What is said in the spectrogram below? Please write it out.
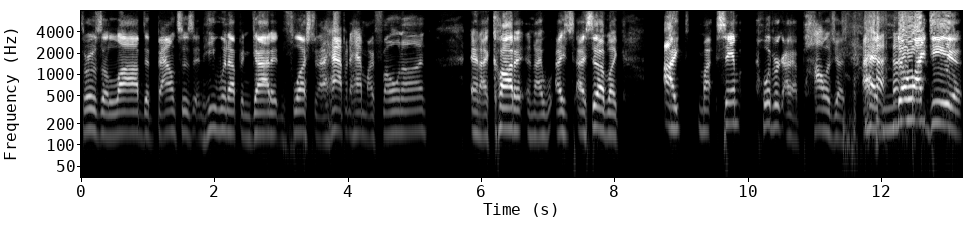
throws a lob that bounces, and he went up and got it and flushed, and I happen to have my phone on, and I caught it, and I I, I said, I'm like, I my Sam Hoiberg, I apologize. I had no idea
